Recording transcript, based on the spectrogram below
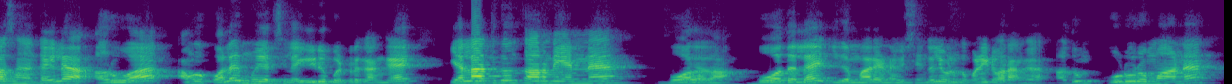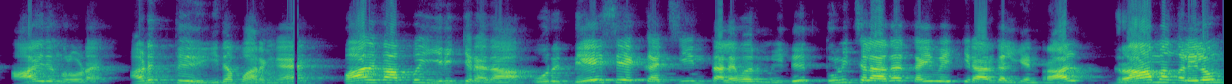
பசங்க கையில அருவா அவங்க கொலை முயற்சியில ஈடுபட்டு இருக்காங்க எல்லாத்துக்கும் காரணம் என்ன? போதை தான் போதைல இது மாதிரியான விஷயங்கள் இவனுக்கு பண்ணிட்டு வராங்க. அதுவும் கொடூரமான ஆயுதங்களோட. அடுத்து இத பாருங்க. பாதுகாப்பு இருக்கிறதா? ஒரு தேசிய கட்சியின் தலைவர் மீது துணிச்சலாக கை வைக்கிறார்கள் என்றால் கிராமங்களிலும்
